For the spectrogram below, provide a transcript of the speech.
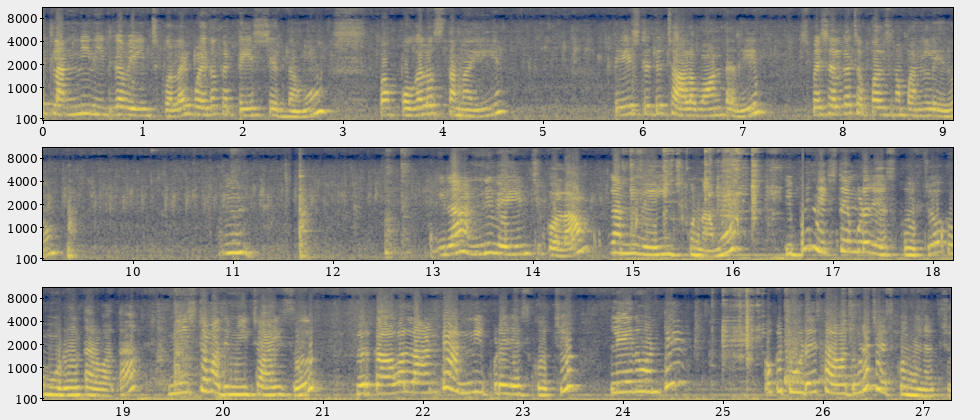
ఇట్లా అన్నీ నీట్గా వేయించుకోవాలి? ఇప్పుడు ఏదో ఒక టేస్ట్ చేద్దాము. బాగా పొగలు వస్తున్నాయి. టేస్ట్ అయితే చాలా బాగుంటుంది. స్పెషల్గా చెప్పాల్సిన పని లేదు. ఇలా అన్నీ వేయించుకోవాలా? అన్నీ అన్ని వేయించుకున్నాము. ఇప్పుడు నెక్స్ట్ టైం కూడా చేసుకోవచ్చు. ఒక మూడు రోజుల తర్వాత. మీ ఇష్టం అది మీ చాయిస్ మీరు కావాలా అంటే అన్ని ఇప్పుడే చేసుకోవచ్చు. లేదు అంటే ఒక టూ డేస్ తర్వాత కూడా చేసుకొని తినొచ్చు.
